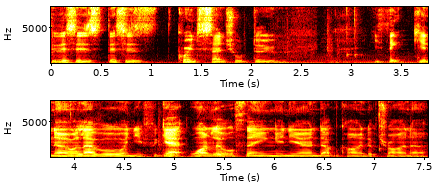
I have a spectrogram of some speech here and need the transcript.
See, this is this is quintessential Doom. You think you know a level and you forget one little thing and you end up kind of trying to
